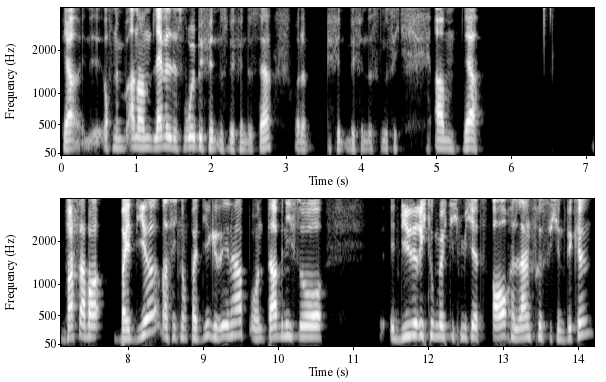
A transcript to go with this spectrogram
ja, auf einem anderen Level des Wohlbefindens befindest, ja, oder befinden befindest, lustig. Ähm, ja. Was aber bei dir, was ich noch bei dir gesehen habe, und da bin ich so, in diese Richtung möchte ich mich jetzt auch langfristig entwickeln,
